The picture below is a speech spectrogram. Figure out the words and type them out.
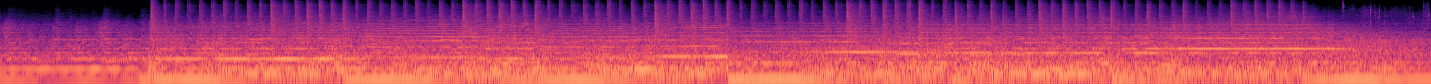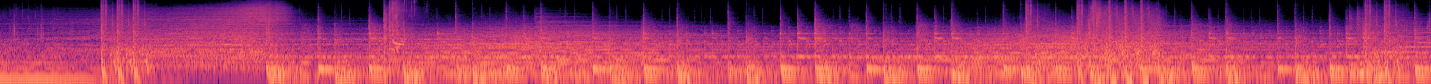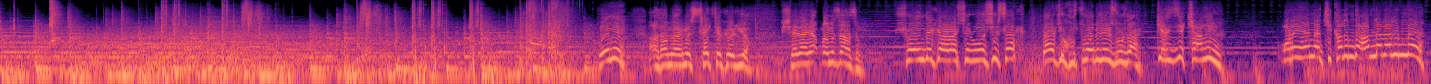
Adamlarımız tek tek ölüyor. Bir şeyler yapmamız lazım. Şu öndeki araçlara ulaşırsak belki kurtulabiliriz buradan. Gerizekalı! Oraya hemen çıkalım da avlanalım mı?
